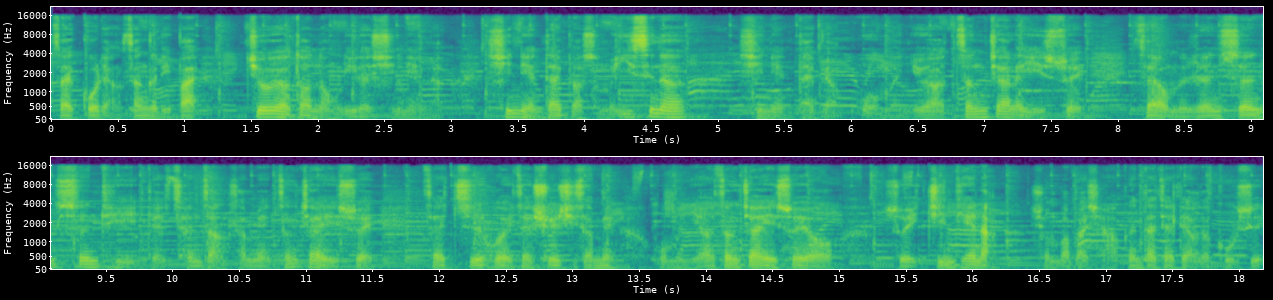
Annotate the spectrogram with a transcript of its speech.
再过两三个礼拜就要到农历的新年了。新年代表什么意思呢？新年代表我们又要增加了一岁，在我们人生身体的成长上面增加一岁，在智慧在学习上面，我们也要增加一岁哦。所以今天呢，熊爸爸想要跟大家聊的故事，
